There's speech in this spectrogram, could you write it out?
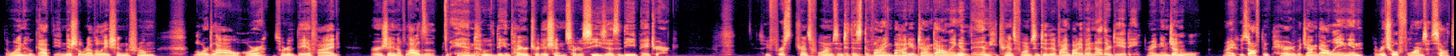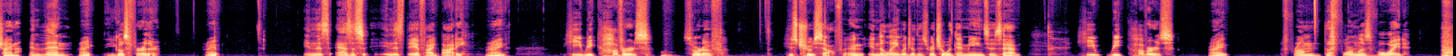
the one who got the initial revelation from Lord Lao, or sort of deified version of Lao Tzu, and who the entire tradition sort of sees as the patriarch. So he first transforms into this divine body of Zhang Daoling, and then he transforms into the divine body of another deity, right, named Zhen Wu, right, who's often paired with Zhang Daoling in the ritual forms of South China. And then, right, he goes further, right? In this as a, in this deified body, right, he recovers sort of his true self. And in the language of this ritual, what that means is that he recovers, right, from the formless void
